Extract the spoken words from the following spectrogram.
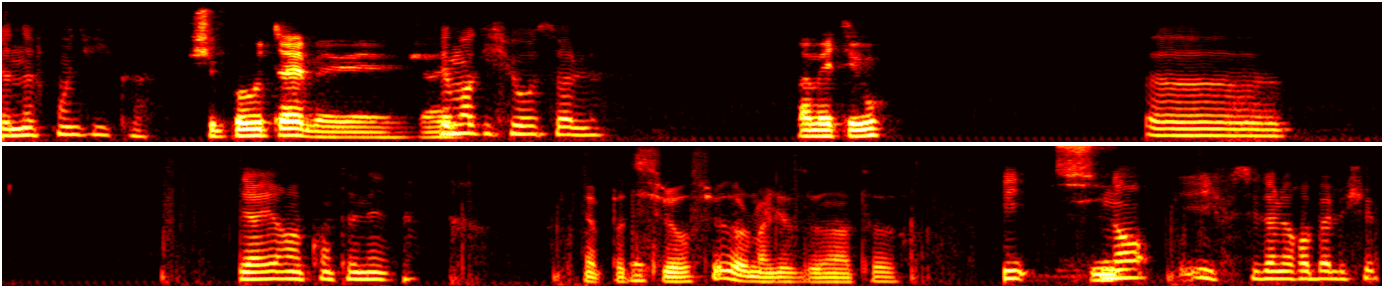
J'ai 9 points de vie quoi. Je sais pas où t'es, mais C'est j'arrive. moi qui suis au sol. Ah, mais t'es où? Euh... Derrière un conteneur. Y'a pas de silencieux dans le magasinateur. Si. Non, il- c'est dans le rebelle ship.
